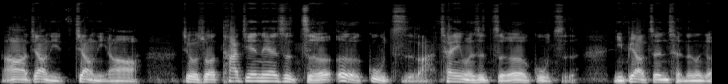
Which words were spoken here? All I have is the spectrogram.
啊？叫你叫你啊，就是说他今天是择恶固执啦。蔡英文是择恶固执，你不要真诚的那个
